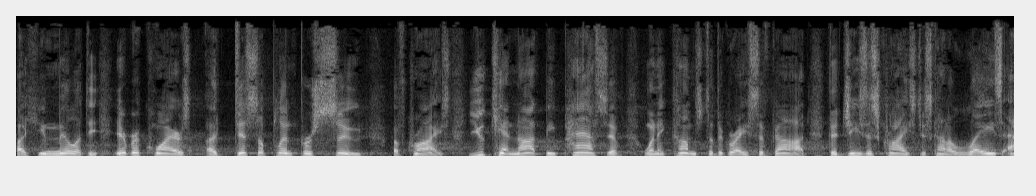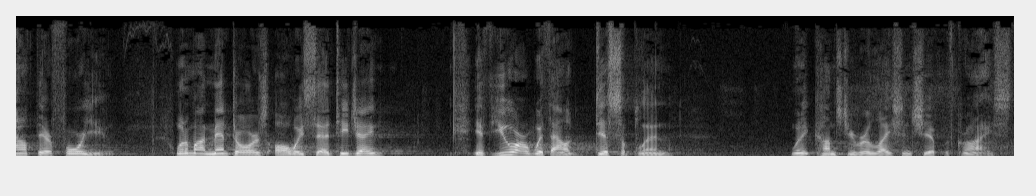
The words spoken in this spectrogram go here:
a humility. It requires a disciplined pursuit of Christ. You cannot be passive when it comes to the grace of God that Jesus Christ just kind of lays out there for you. One of my mentors always said, TJ, if you are without discipline when it comes to your relationship with Christ,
